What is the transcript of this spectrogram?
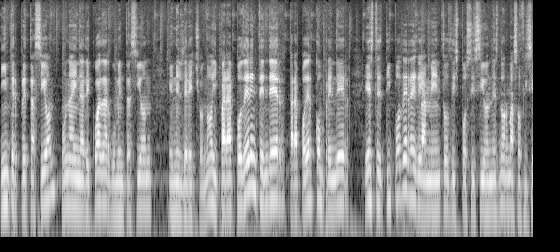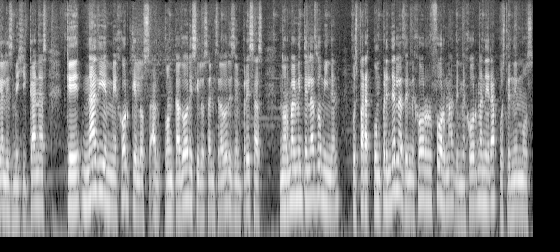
interpretación, una inadecuada argumentación en el derecho, ¿no? Y para poder entender, para poder comprender este tipo de reglamentos, disposiciones, normas oficiales mexicanas, que nadie mejor que los contadores y los administradores de empresas normalmente las dominan, pues para comprenderlas de mejor forma, de mejor manera, pues tenemos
